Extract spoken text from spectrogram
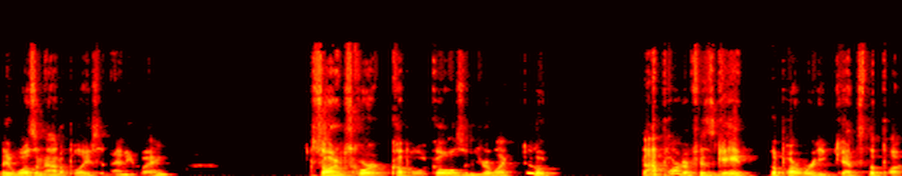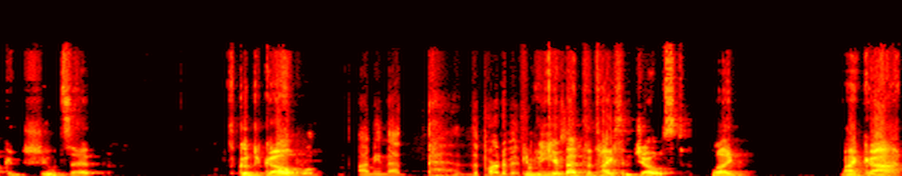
it wasn't out of place in any way. Saw him score a couple of goals, and you're like, dude, that part of his game, the part where he gets the puck and shoots it, it's good to go. Well, I mean that the part of it for Can you give that to Tyson Jost? Like, my God.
